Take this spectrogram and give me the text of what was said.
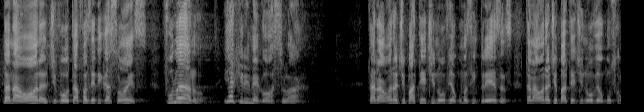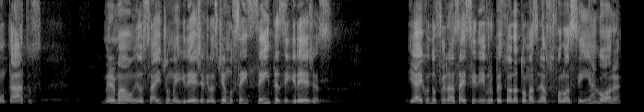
Está na hora de voltar a fazer ligações. Fulano, e aquele negócio lá? Está na hora de bater de novo em algumas empresas. Está na hora de bater de novo em alguns contatos. Meu irmão, eu saí de uma igreja que nós tínhamos 600 igrejas. E aí, quando eu fui lançar esse livro, o pessoal da Thomas Nelson falou assim: e agora?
